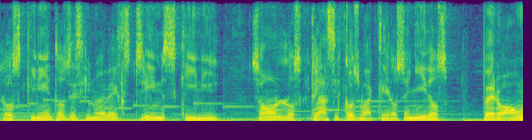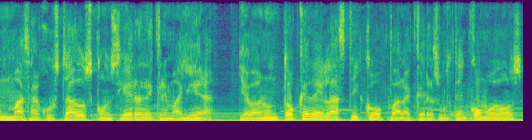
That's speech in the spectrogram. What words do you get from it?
los 519 Extreme Skinny son los clásicos vaqueros ceñidos, pero aún más ajustados con cierre de cremallera. Llevan un toque de elástico para que resulten cómodos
